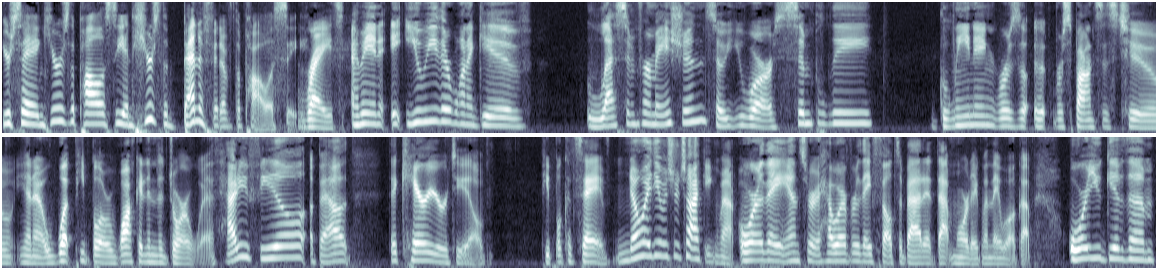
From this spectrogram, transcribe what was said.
you're saying here's the policy and here's the benefit of the policy. Right. I mean, it, you either want to give less information. So you are simply gleaning res- uh, responses to, you know, what people are walking in the door with. How do you feel about the carrier deal? People could say, no idea what you're talking about. Or they answer however they felt about it that morning when they woke up. Or you give them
